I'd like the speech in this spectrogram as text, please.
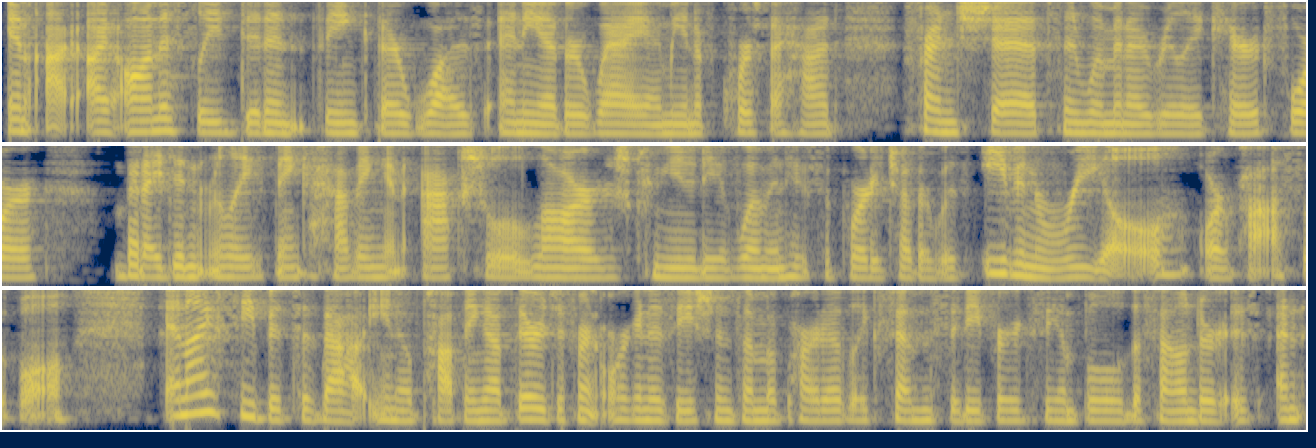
And I, I, honestly didn't think there was any other way. I mean, of course, I had friendships and women I really cared for, but I didn't really think having an actual large community of women who support each other was even real or possible. And I see bits of that, you know, popping up. There are different organizations I'm a part of, like FemCity, for example. The founder is an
